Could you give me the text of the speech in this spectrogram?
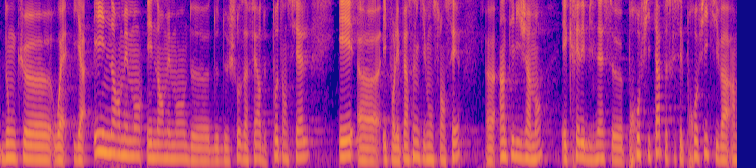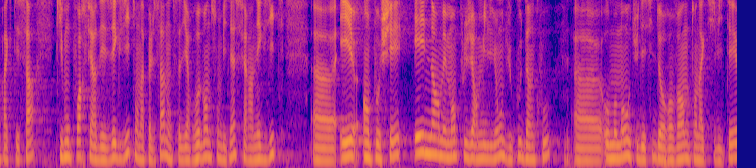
Donc euh, ouais, il y a énormément, énormément de, de- de choses à faire, de potentiel. Et, euh, et pour les personnes qui vont se lancer euh, intelligemment et créer des business euh, profitables, parce que c'est le profit qui va impacter ça, qui vont pouvoir faire des exits, on appelle ça, donc c'est-à-dire revendre son business, faire un exit euh, et empocher énormément, plusieurs millions du coup d'un coup, euh, au moment où tu décides de revendre ton activité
